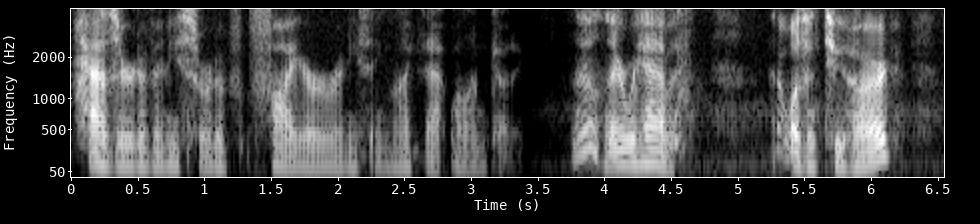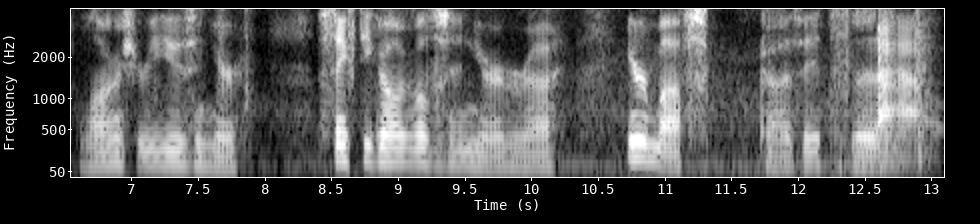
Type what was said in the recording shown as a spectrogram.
hazard of any sort of fire or anything like that while I'm cutting. Well, there we have it. That wasn't too hard, as long as you're using your safety goggles and your uh, earmuffs, because it's loud.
